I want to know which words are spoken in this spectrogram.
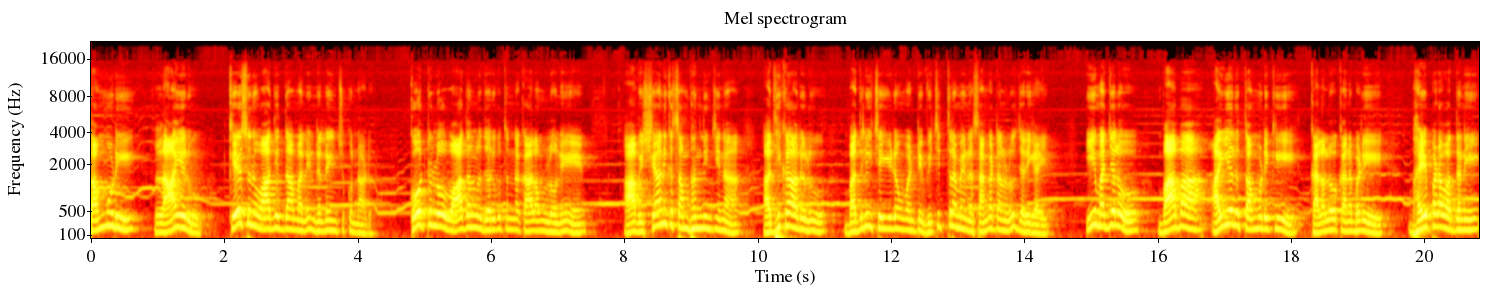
తమ్ముడి లాయరు కేసును వాదిద్దామని నిర్ణయించుకున్నాడు. కోర్టులో వాదనలు జరుగుతున్న కాలంలోనే ఆ విషయానికి సంబంధించిన అధికారులు బదిలీ చేయడం వంటి విచిత్రమైన సంఘటనలు జరిగాయి. ఈ మధ్యలో బాబా అయ్యలు తమ్ముడికి కలలో కనబడి భయపడవద్దని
